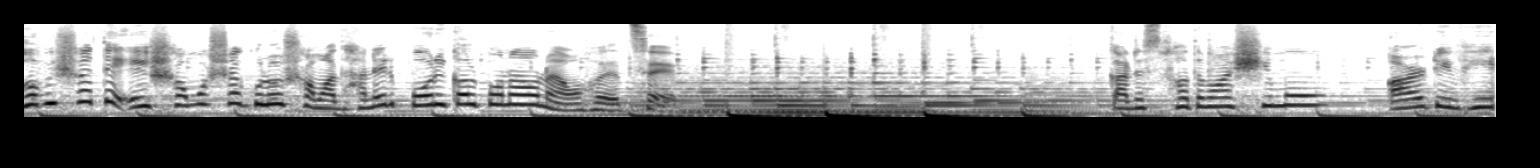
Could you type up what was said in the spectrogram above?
ভবিষ্যতে এই সমস্যাগুলো সমাধানের পরিকল্পনাও নেওয়া হয়েছে। Kanis Fatema Shimu R TV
